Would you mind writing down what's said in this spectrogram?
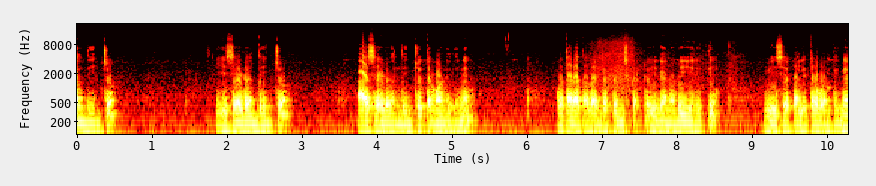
ಒಂದು ಇಂಚು, ಈ ಸೈಡ್ ಒಂದು ಇಂಚು, ಆ ಸೈಡ್ ಒಂದು ಇಂಚು ತೊಗೊಂಡಿದ್ದೀನಿ. ಗೊತ್ತಾಗತ್ತಲ್ಲ ಇದು ಫ್ರೆಂಚ್ ಕಟ್ಟು ಈಗ ನೋಡಿ, ಈ ರೀತಿ ವಿ ಶೇಪಲ್ಲಿ ತೊಗೊತೀನಿ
